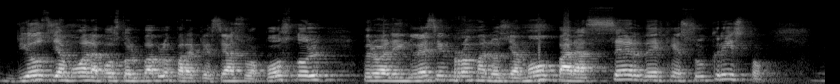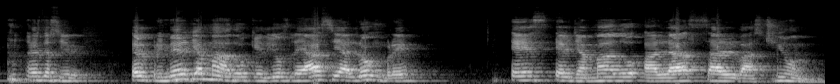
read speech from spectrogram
Dios llamó al apóstol Pablo para que sea su apóstol pero a la iglesia en Roma los llamó para ser de Jesucristo. Es decir, el primer llamado que Dios le hace al hombre es el llamado a la salvación.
